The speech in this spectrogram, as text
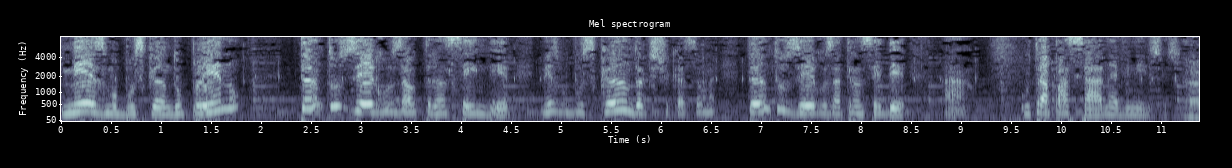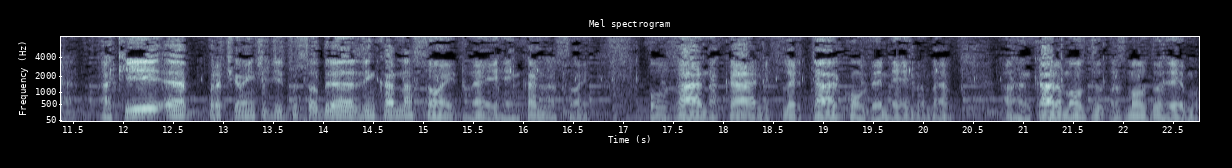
mesmo buscando o pleno, tantos erros ao transcender, mesmo buscando a justificação, né? Tantos erros a transcender, a ultrapassar, né, Vinícius? É, aqui é praticamente dito sobre as encarnações, né, e reencarnações. Pousar na carne, flertar com o veneno, né, arrancar a mãos do- as mãos do remo.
